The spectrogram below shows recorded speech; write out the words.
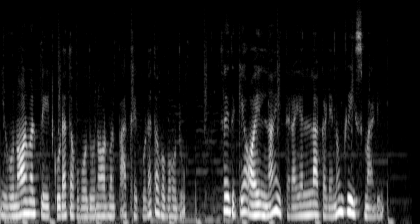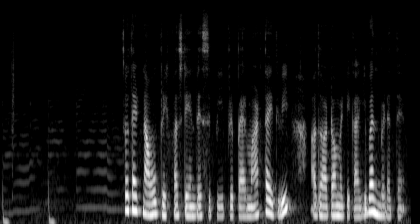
ನೀವು ನಾರ್ಮಲ್ ಪ್ಲೇಟ್ ಕೂಡ ತಗೋಬೋದು, ನಾರ್ಮಲ್ ಪಾತ್ರೆ ಕೂಡ ತಗೋಬಹುದು. ಸೊ ಇದಕ್ಕೆ ಆಯಿಲ್ನ ಈ ಥರ ಎಲ್ಲ ಕಡೆನೂ ಗ್ರೀಸ್ ಮಾಡಿ. ಸೊ ದ್ಯಾಟ್ ನಾವು ಬ್ರೇಕ್ಫಾಸ್ಟ್ ಏನು ರೆಸಿಪಿ ಪ್ರಿಪೇರ್ ಮಾಡ್ತಾ ಇದ್ವಿ, ಅದು ಆಟೋಮೆಟಿಕ್ಕಾಗಿ ಬಂದುಬಿಡುತ್ತೆ.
